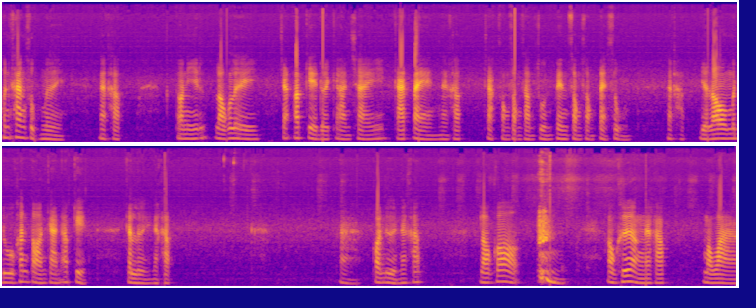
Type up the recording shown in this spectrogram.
ค่อนข้างสูงเลยนะครับ ตอนนี้เราก็เลย จะอัปเกรดโดยการใช้การ์ดแปลงนะครับ จาก 2230 เป็น 2280 นะครับ เดี๋ยวเรามาดูขั้นตอนการอัปเกรดกันเลยนะครับก่อนอื่นนะครับ เราก็เอาเครื่องนะครับ มาวาง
